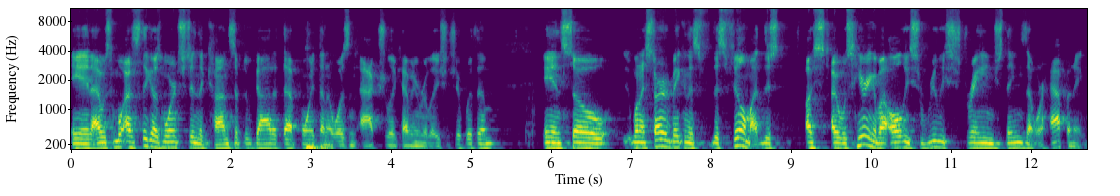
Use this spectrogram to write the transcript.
and I was more. I think I was more interested in the concept of God at that point than I was in actually like, having a relationship with Him. And so when I started making this this film, I, this I, I was hearing about all these really strange things that were happening.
